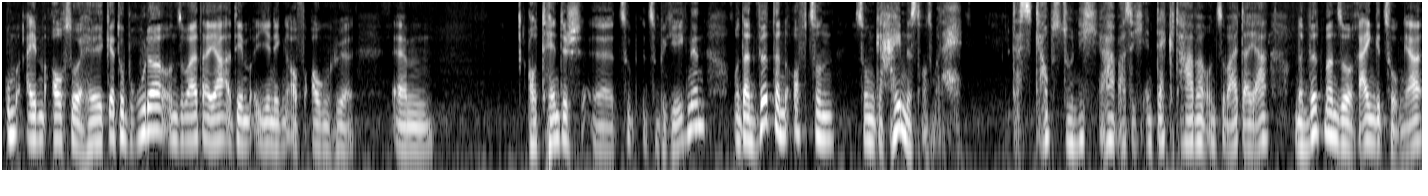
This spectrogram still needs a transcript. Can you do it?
um eben auch so, hey, Ghetto-Bruder und so weiter, ja, demjenigen auf Augenhöhe ähm, authentisch äh, zu, zu begegnen. Und dann wird dann oft so ein, so ein Geheimnis draus. Hey, das glaubst du nicht, ja, was ich entdeckt habe und so weiter, ja. Und dann wird man so reingezogen, ja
